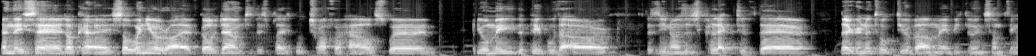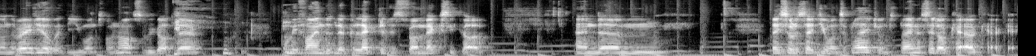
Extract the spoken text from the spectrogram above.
And they said, okay, so when you arrive, go down to this place called Truffer House where you'll meet the people that are, there's, you know, there's a collective there. They're going to talk to you about maybe doing something on the radio, whether you want to or not. So we got there and we find that the collective is from Mexico. And um, they sort of said, Do you want to play? Do you want to play? And I said, Okay, okay, okay.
